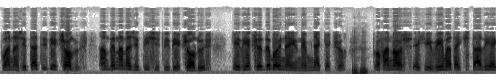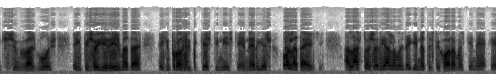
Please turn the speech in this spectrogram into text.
που αναζητά τις διεξόδους. Αν δεν αναζητήσεις τις διεξόδους και η διέξοδος δεν μπορεί να είναι μια και έξω, προφανώς έχει βήματα, έχει στάδια, έχει συμβιβασμούς, έχει πισωγυρίσματα, έχει προωθητικές κινήσεις και ενέργειες, όλα τα έχει αλλά αυτός ο διάλογος δεν γίνεται στη χώρα μας και είναι, ε,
